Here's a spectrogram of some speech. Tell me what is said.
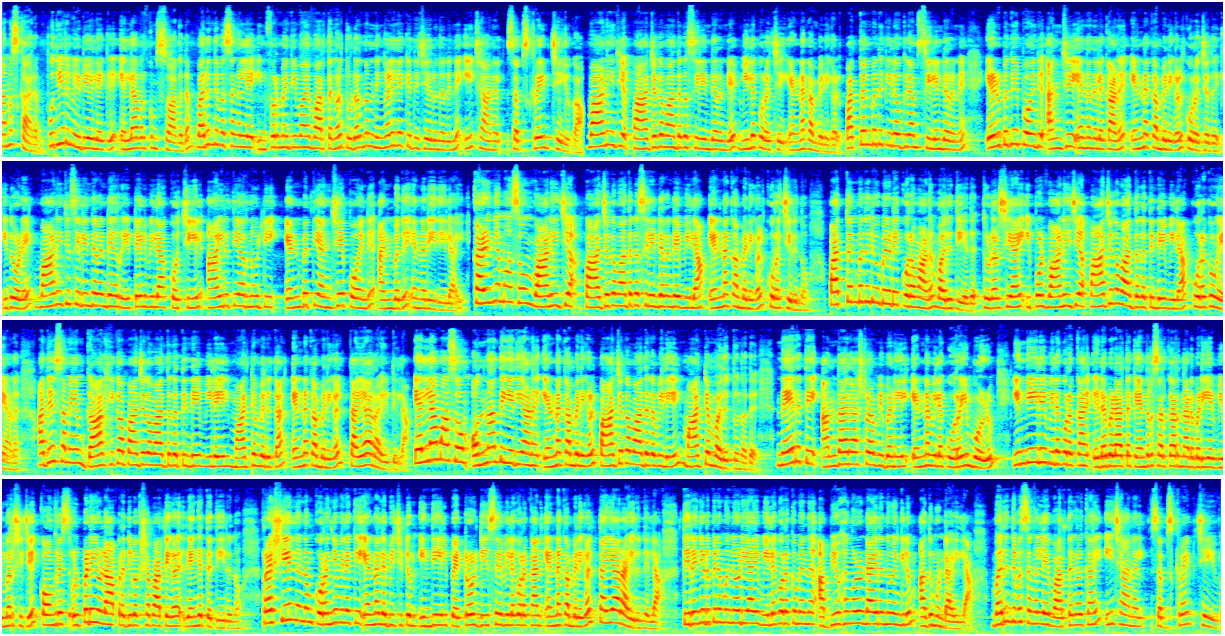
നമസ്കാരം. പുതിയൊരു വീഡിയോയിലേക്ക് എല്ലാവർക്കും സ്വാഗതം. വരും ദിവസങ്ങളിലെ ഇൻഫോർമേറ്റീവായ വാർത്തകൾ തുടർന്നും നിങ്ങളിലേക്ക് എത്തിച്ചേരുന്നതിന് ഈ ചാനൽ സബ്സ്ക്രൈബ് ചെയ്യുക. വാണിജ്യ പാചകവാതക സിലിണ്ടറിന്റെ വില കുറച്ച് എണ്ണ കമ്പനികൾ. പത്തൊൻപത് കിലോഗ്രാം സിലിണ്ടറിന് എഴുപത് പോയിന്റ് അഞ്ച് എന്ന നിലക്കാണ് എണ്ണ കമ്പനികൾ കുറച്ചത്. ഇതോടെ വാണിജ്യ സിലിണ്ടറിന്റെ റീറ്റെയിൽ വില കൊച്ചിയിൽ ആയിരത്തി അറുന്നൂറ്റി എൺപത്തി അഞ്ച് പോയിന്റ് അൻപത് എന്ന രീതിയിലായി. കഴിഞ്ഞ മാസവും വാണിജ്യ പാചകവാതക സിലിണ്ടറിന്റെ വില എണ്ണ കമ്പനികൾ കുറച്ചിരുന്നു. പത്തൊൻപത് രൂപയുടെ കുറവാണ് വരുത്തിയത്. തുടർച്ചയായി ഇപ്പോൾ വാണിജ്യ പാചകവാതകത്തിന്റെ വില കുറക്കുകയാണ്. അതേസമയം ഗാർഹിക പാചകവാതകത്തിന്റെ വിലയിൽ മാറ്റം വരുത്താൻ എണ്ണ കമ്പനികൾ തയ്യാറായിട്ടില്ല. എല്ലാ മാസവും ഒന്നാം തീയതിയാണ് എണ്ണ കമ്പനികൾ പാചകവാതക വിലയിൽ മാറ്റം വരുത്തുന്നത്. നേരത്തെ അന്താരാഷ്ട്ര വിപണിയിൽ എണ്ണ വില കുറയുമ്പോഴും ഇന്ത്യയിലെ വില കുറയ്ക്കാൻ ഇടപെടാത്ത കേന്ദ്ര സർക്കാർ നടപടിയെ വിമർശിച്ച് കോൺഗ്രസ് ഉൾപ്പെടെയുള്ള പ്രതിപക്ഷ പാർട്ടികൾ രംഗത്തെത്തിയിരുന്നു. റഷ്യയിൽ നിന്നും കുറഞ്ഞ വിലയ്ക്ക് എണ്ണ ലഭിച്ചിട്ടും ഇന്ത്യയിൽ പെട്രോൾ ഡീസൽ വില കുറയ്ക്കാൻ എണ്ണ കമ്പനികൾ തയ്യാറായിരുന്നില്ല. തിരഞ്ഞെടുപ്പിന് മുന്നോടിയായി വില കുറക്കുമെന്ന് അഭ്യൂഹങ്ങളുണ്ടായിരുന്നുവെങ്കിലും അതുമുണ്ടായില്ല. വരും ദിവസങ്ങളിലെ വാർത്തകൾക്കായി ഈ ചാനൽ സബ്സ്ക്രൈബ് ചെയ്യുക.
